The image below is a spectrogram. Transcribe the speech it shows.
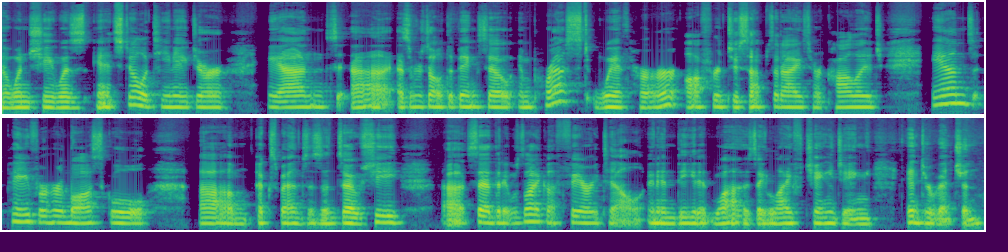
uh, when she was eh, still a teenager. And uh, as a result of being so impressed with her, offered to subsidize her college and pay for her law school um, expenses. And so she uh, said that it was like a fairy tale, and indeed it was a life changing intervention.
